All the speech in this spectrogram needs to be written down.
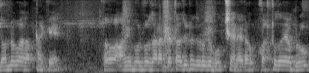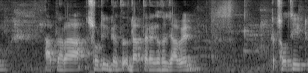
ধন্যবাদ আপনাকে। তো আমি বলব, যারা ব্যথাজনিত রোগে ভুগছেন, এটা খুব কষ্টদায়ক রোগ। আপনারা সঠিক ডাক্তারের কাছে যাবেন। সঠিক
